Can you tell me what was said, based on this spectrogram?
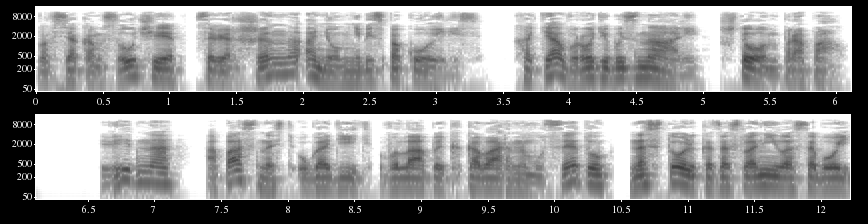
Во всяком случае, совершенно о нем не беспокоились, хотя вроде бы знали, что он пропал. Видно, опасность угодить в лапы к коварному сету настолько заслонила собой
